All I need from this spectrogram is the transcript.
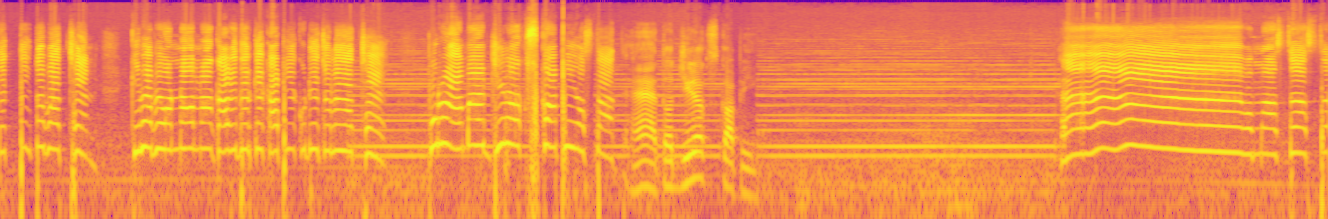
দেখতেই তো পাচ্ছেন। কীভাবে অন্য অন্য গাড়িদেরকে কাটিয়ে কুটিয়ে চলে যাচ্ছে? পুরো আমার জিরক্স কপি ওস্তাদ। হ্যাঁ তো জিরক্স কপি আস্তে আস্তে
